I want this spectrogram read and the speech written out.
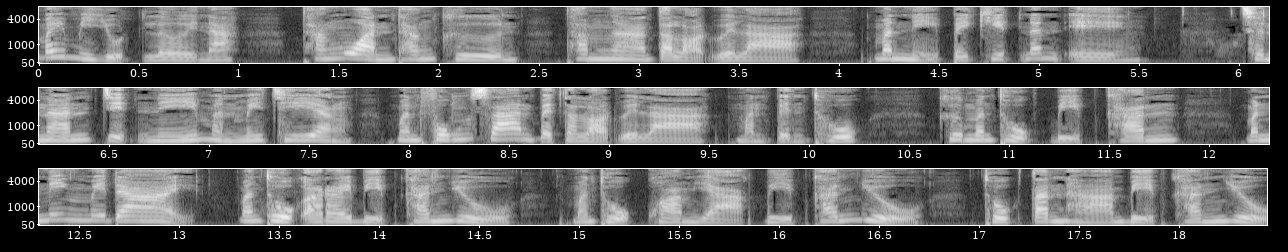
ไม่มีหยุดเลยนะ ทั้งวันทั้งคืนทำงานตลอดเวลา มันหนีไปคิดนั่นเอง ฉะนั้นจิตนี้มันไม่เที่ยง มันฟุ้งซ่านไปตลอดเวลา มันเป็นทุกข์ คือมันถูกบีบคั้น มันนิ่งไม่ได้ มันถูกอะไรบีบคั้นอยู่ มันถูกความอยากบีบคั้นอยู่ ถูกตัณหาบีบคั้นอยู่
